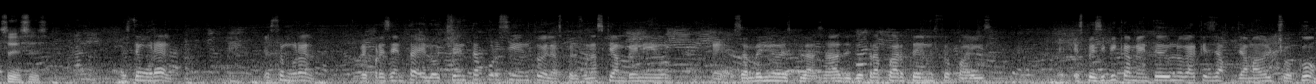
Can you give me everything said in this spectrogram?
Sí, sí. sí. Este mural, este mural representa el 80% de las personas que han venido, eh, se han venido desplazadas desde otra parte de nuestro país, eh, específicamente de un lugar que se llama llamado el Chocó,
